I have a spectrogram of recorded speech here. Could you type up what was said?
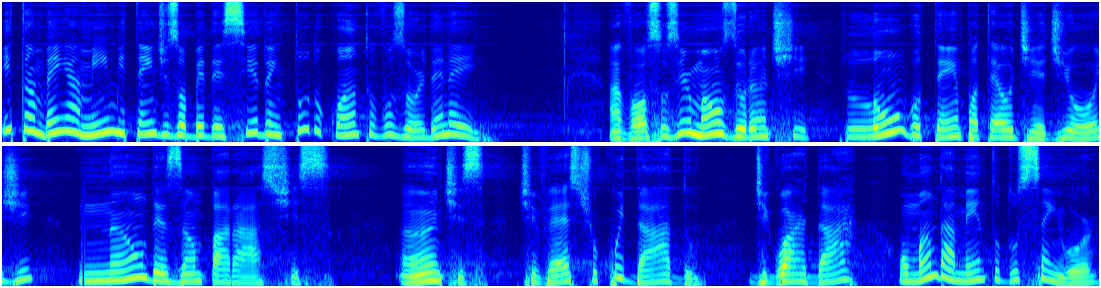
e também a mim me tendes obedecido em tudo quanto vos ordenei. A vossos irmãos, durante longo tempo até o dia de hoje, não desamparastes, antes tiveste o cuidado de guardar o mandamento do Senhor,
